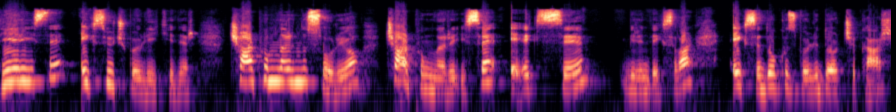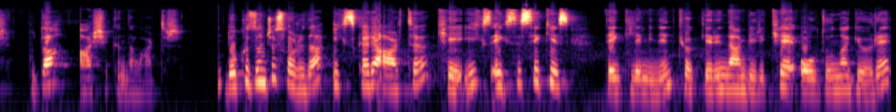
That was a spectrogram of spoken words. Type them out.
Diğeri ise eksi 3 bölü 2'dir. Çarpımlarını soruyor. Çarpımları ise e, eksi, birinde eksi var. Eksi 9 bölü 4 çıkar. Bu da A şıkkında vardır. 9. soruda x kare artı kx eksi 8 denkleminin köklerinden biri k olduğuna göre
